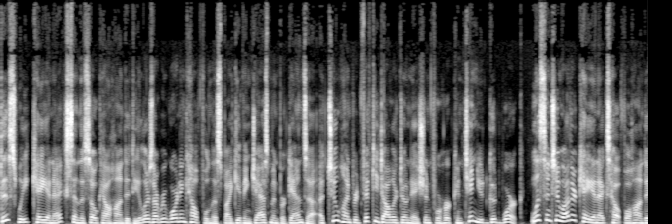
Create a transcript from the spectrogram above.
This week, KNX and the SoCal Honda dealers are rewarding helpfulness by giving Jasmine Berganza a $250 donation for her continued good work. Listen to other KNX helpful Honda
